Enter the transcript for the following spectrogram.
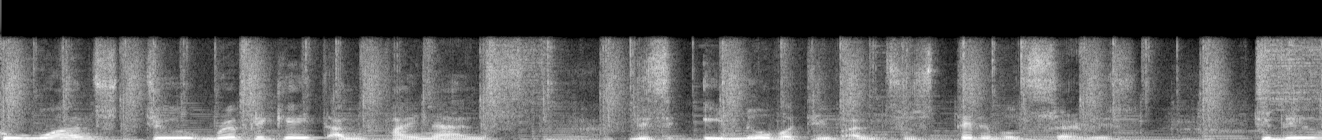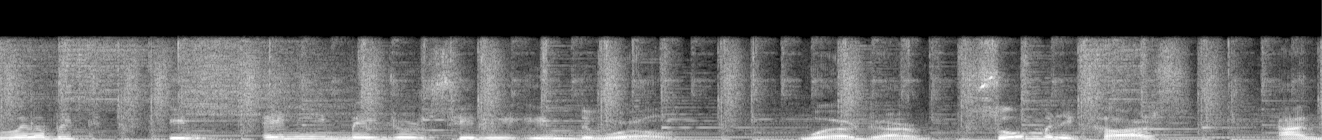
who wants to replicate and finance this innovative and sustainable service to develop it in any major city in the world where there are so many cars and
